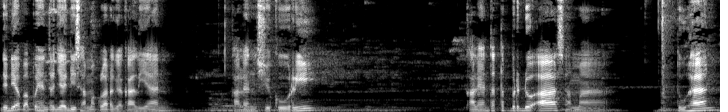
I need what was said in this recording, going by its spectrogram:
jadi apa pun yang terjadi sama keluarga kalian kalian syukuri. Kalian tetap berdoa sama Tuhan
